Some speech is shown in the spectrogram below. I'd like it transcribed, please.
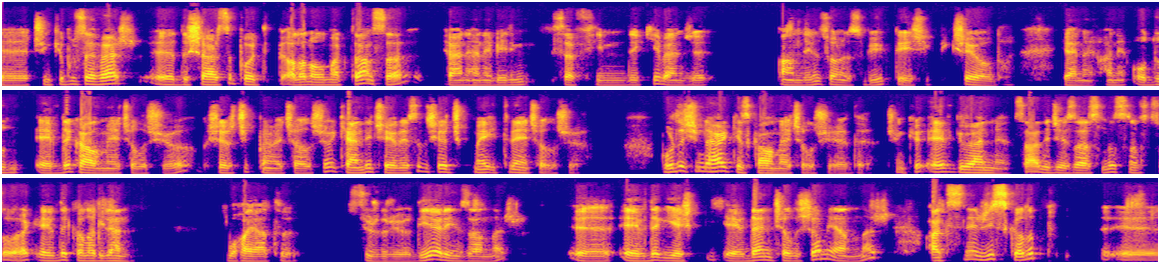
e, çünkü bu sefer e, dışarısı politik bir alan olmaktansa yani hani benim mesela filmdeki bence pandemi sonrası büyük değişiklik şey oldu. Yani hani odun evde kalmaya çalışıyor, dışarı çıkmamaya çalışıyor. Kendi çevresi dışarı çıkmaya itmeye çalışıyor. Burada şimdi herkes kalmaya çalışıyor evde. Çünkü ev güvenli. Sadece esasında sınıfsal olarak evde kalabilen bu hayatı sürdürüyor. Diğer insanlar e, evde evden çalışamayanlar aksine risk alıp e,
